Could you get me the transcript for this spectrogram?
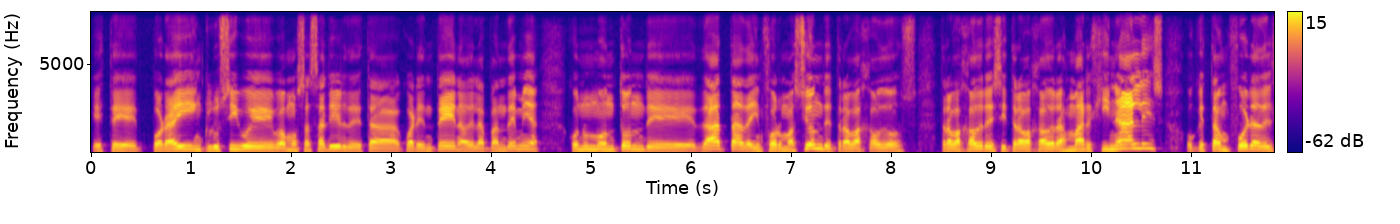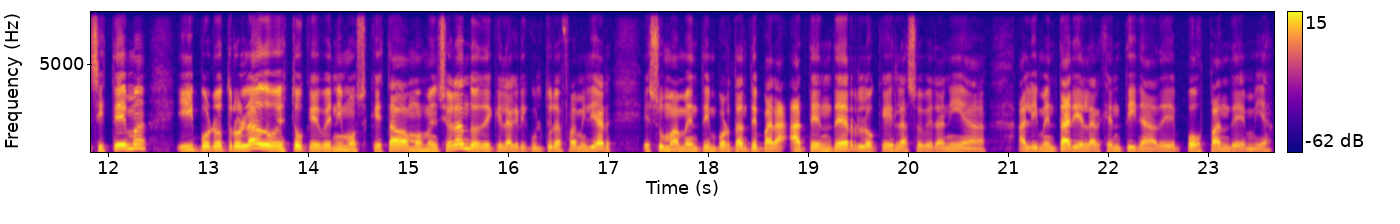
este, por ahí inclusive vamos a salir de esta cuarentena, de la pandemia, con un montón de data, de información de trabajadores, trabajadores y trabajadoras marginales o que están fuera del sistema y por otro lado esto que venimos, que estábamos mencionando, de que la agricultura familiar es sumamente importante para atender lo que es la soberanía alimentaria en la Argentina de pospandemia.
